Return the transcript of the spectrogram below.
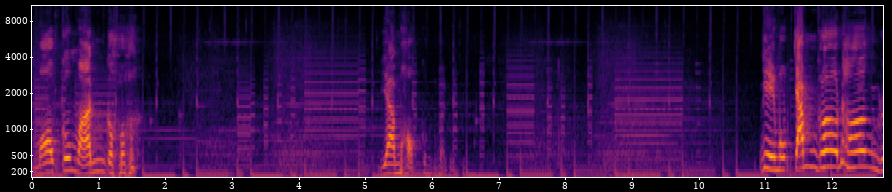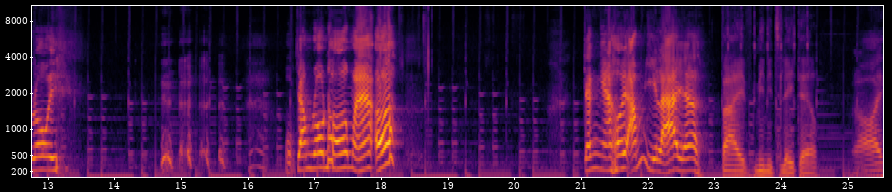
Một cung mệnh của và một mệnh gì một trăm ron hơn rồi. Một trăm ron hơn mà ớ. Căn nhà hơi ấm gì lạ vậy? Five minutes later. rồi.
